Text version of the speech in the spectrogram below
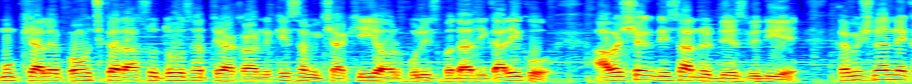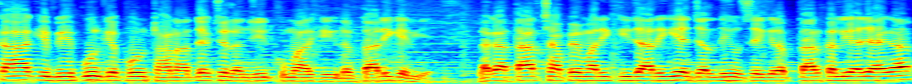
मुख्यालय पहुंचकर आशुतोष हत्याकांड की समीक्षा की और पुलिस पदाधिकारी को आवश्यक दिशा निर्देश भी दिए। कमिश्नर ने कहा कि बीरपुर के पूर्व थानाध्यक्ष रंजीत कुमार की गिरफ्तारी के लिए लगातार छापेमारी की जा रही है। जल्द ही उसे गिरफ़्तार कर लिया जाएगा।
